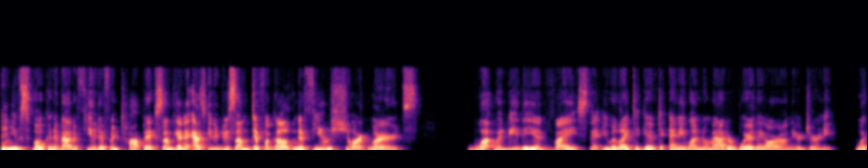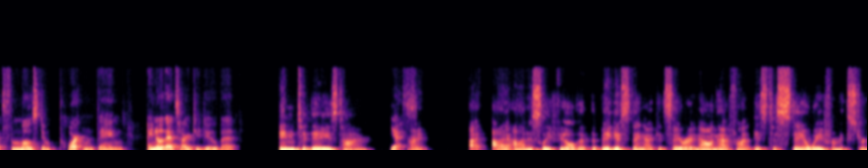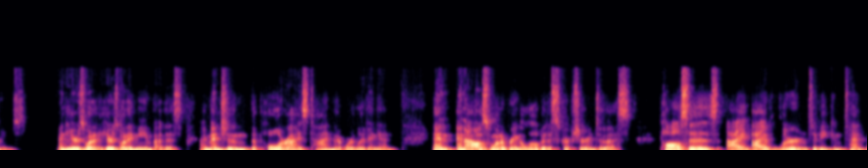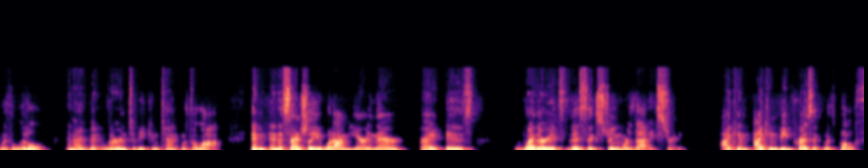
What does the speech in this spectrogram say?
And you've spoken about a few different topics so i'm going to ask you to do something difficult in a few short words what would be the advice that you would like to give to anyone, no matter where they are on their journey? What's the most important thing? I know that's hard to do, but in today's time, yes, right? I, I honestly feel that the biggest thing I could say right now on that front is to stay away from extremes. And mm-hmm. here's what here's what I mean by this. I mentioned the polarized time that we're living in. And and I also want to bring a little bit of scripture into this. Paul says, I, I've learned to be content with little and I've been, learned to be content with a lot. And, and essentially what I'm hearing there, right, is whether it's this extreme or that extreme, I can I can be present with both.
